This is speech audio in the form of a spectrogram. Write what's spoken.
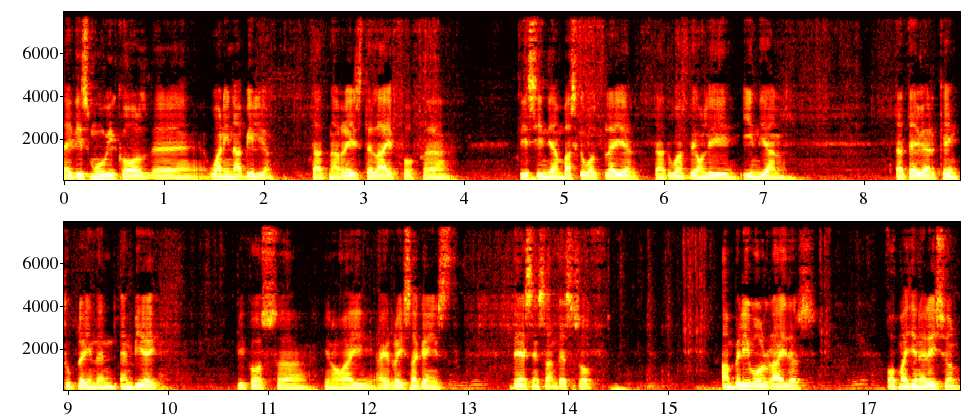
like this movie called uh, One in a Billion that narrates the life of uh, this Indian basketball player that was the only Indian that ever came to play in the NBA because uh, you know I, I race against dozens and dozens of unbelievable riders of my generation.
